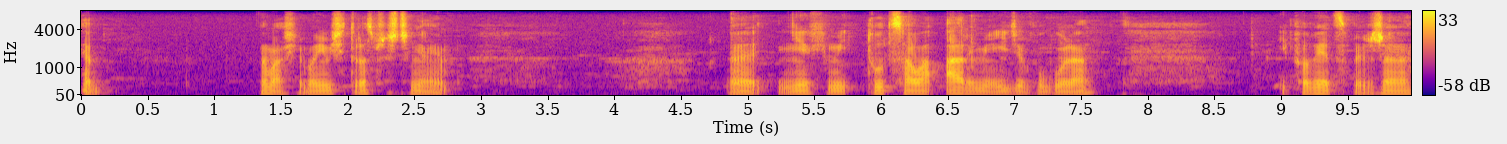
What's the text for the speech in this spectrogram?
ja... No właśnie, bo im się tu rozprzestrzeniają. Eee, niech mi tu cała armia idzie w ogóle. I powiedzmy, że...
